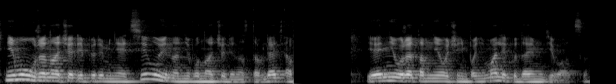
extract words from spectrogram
К нему уже начали применять силу, и на него начали наставлять ав- И они уже там не очень понимали, куда им деваться.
